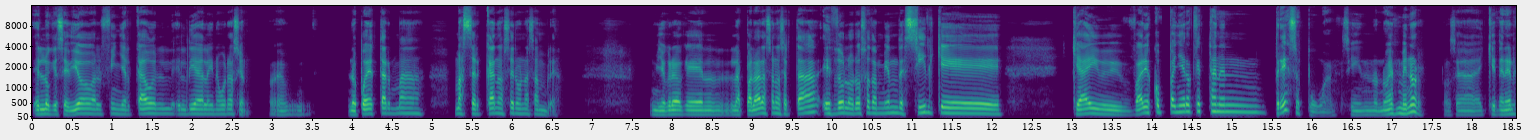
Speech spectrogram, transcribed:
es lo que se dio al fin y al cabo el, el día de la inauguración. Eh, no puede estar más, más cercano a ser una asamblea. Yo creo que las palabras son acertadas. Es doloroso también decir que, que hay varios compañeros que están en presos, pues, no, es menor. O sea, hay que tener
